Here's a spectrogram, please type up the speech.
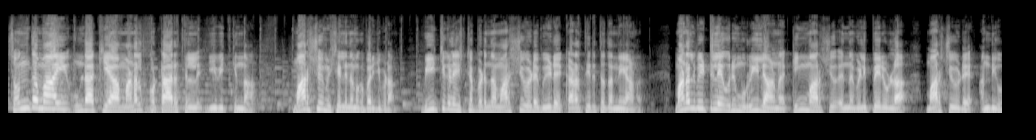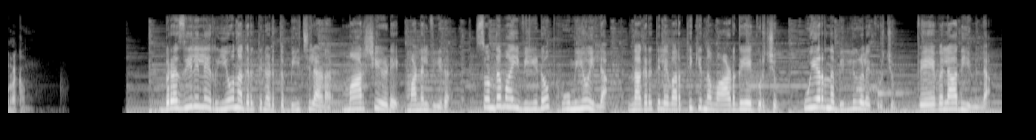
സ്വന്തമായി ഉണ്ടാക്കിയ മണൽ കൊട്ടാരത്തിൽ ജീവിക്കുന്ന മാർഷ്യോ മിഷേലിനെ നമുക്ക് പരിചയപ്പെടാം. ബീച്ചുകളെ ഇഷ്ടപ്പെടുന്ന മാർഷ്യോയുടെ വീട് കടത്തിരുത്ത് തന്നെയാണ്. മണൽ വീട്ടിലെ ഒരു മുറിയിലാണ് കിങ് മാർഷ്യോ എന്ന വിളിപ്പേരുള്ള മാർഷ്യോയുടെ അന്തിയുറക്കം ബ്രസീലിലെ റിയോ നഗരത്തിനടുത്ത് ബീച്ചിലാണ് മാർഷ്യയുടെ മണൽ വീട്. സ്വന്തമായി വീടോ ഭൂമിയോ ഇല്ല. നഗരത്തിലെ വർദ്ധിക്കുന്ന വാടകയെക്കുറിച്ചും ഉയർന്ന ബില്ലുകളെക്കുറിച്ചും വേവലാതിയുമില്ല.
